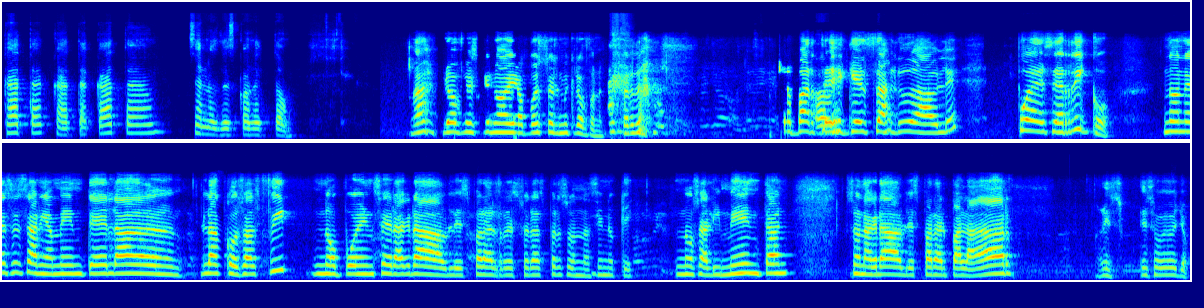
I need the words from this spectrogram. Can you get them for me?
Cata, Cata, Cata. Se nos desconectó. Ay, profe, es que no había puesto el micrófono, perdón. Aparte de que es saludable, puede ser rico. No necesariamente la- las cosas fit no pueden ser agradables para el resto de las personas, sino que nos alimentan, son agradables para el paladar. Eso, eso veo yo.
